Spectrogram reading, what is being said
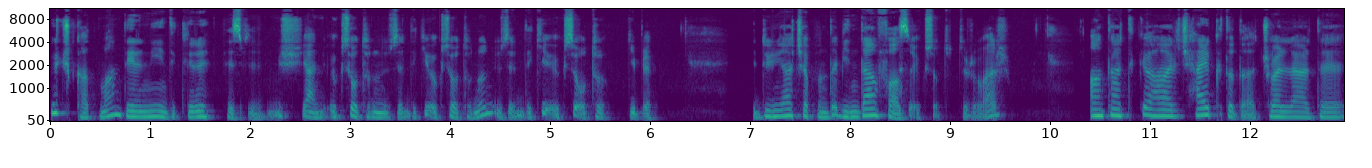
Üç katman derinliğe indikleri tespit edilmiş. Yani öksü otunun üzerindeki öksü otunun üzerindeki öksü otu gibi. Dünya çapında binden fazla öksü otu türü var. Antarktika hariç her kıtada, çöllerde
